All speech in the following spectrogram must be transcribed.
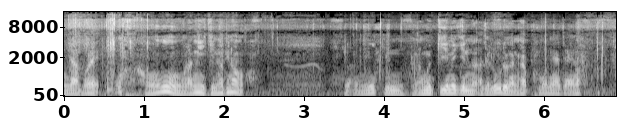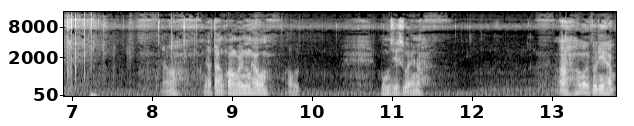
งยามบ่ได้โอ้โหหลังนี้กินครับพี่น้อง หลังนี้กินหลังเมื่อกี้ไม่กินอาจจะรู้เดือนกันครับไม่แน่ใจเนาะเอาเดี๋ยวตั้งกล้องไว้นึงครับผมเอามุมสวยๆเนาะอะเอาเบางตัวนี้ครับ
